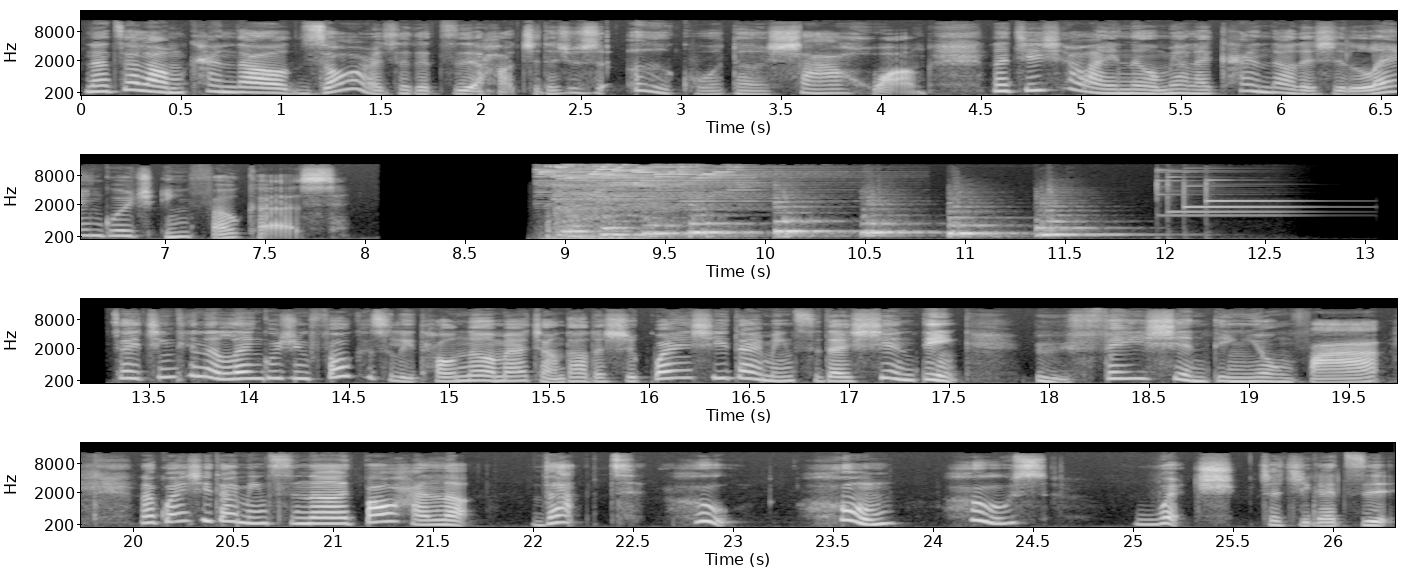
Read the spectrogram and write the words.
那再来，我们看到 Tsar 这个字，好，指的就是俄国的沙皇。那接下来呢，我们要来看到的是 Language in Focus。 在今天的 Language Focus 里头呢，我们要讲到的是关系代名词的限定与非限定用法。那关系代名词呢，包含了 that、who、whom。whose。Which 这几个字，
